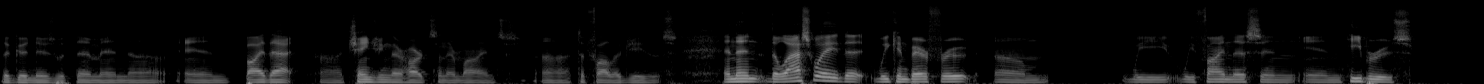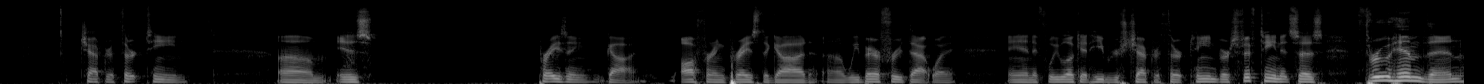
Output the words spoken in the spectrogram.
the good news with them, and uh, and by that uh, changing their hearts and their minds uh, to follow Jesus. And then the last way that we can bear fruit, um, we we find this in in Hebrews chapter thirteen, um, is praising God offering praise to God. Uh, we bear fruit that way. And if we look at Hebrews chapter 13, verse 15, it says, Through him then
